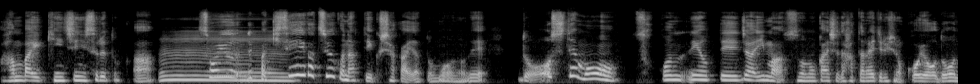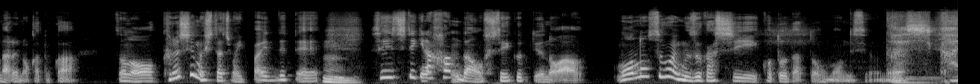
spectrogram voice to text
う販売禁止にするとか、うん。そういう、やっぱ規制が強くなっていく社会だと思うので、どうしてもそこによって、じゃあ今その会社で働いてる人の雇用どうなるのかとか、その苦しむ人たちもいっぱい出て、うん。政治的な判断をしていくっていうのは、ものすごい難しいことだと思うんですよね。確か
